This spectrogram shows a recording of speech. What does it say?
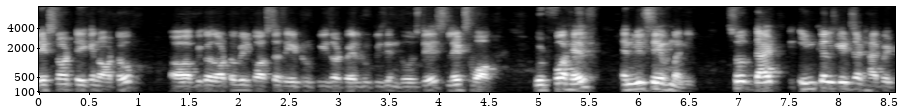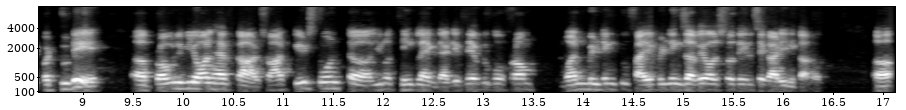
let's not take an auto because auto will cost us eight rupees or twelve rupees in those days. Let's walk. Good for health and we'll save money. So that inculcates that habit. But today, uh, probably we all have cars. So our kids don't, uh, you know, think like that. If they have to go from one building to five buildings away, also they'll say "Gadi nikalo." Uh,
